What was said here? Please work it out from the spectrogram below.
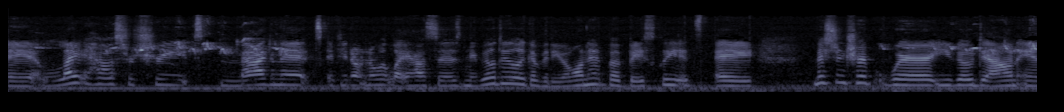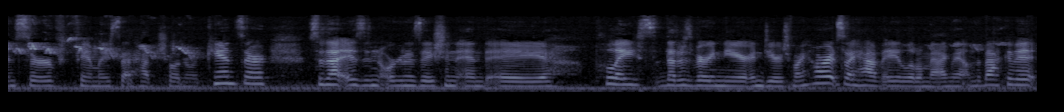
a lighthouse retreat magnet. If you don't know what lighthouse is, maybe I'll do like a video on it, but basically it's a mission trip where you go down and serve families that have children with cancer. So that is an organization and a place that is very near and dear to my heart. So I have a little magnet on the back of it.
